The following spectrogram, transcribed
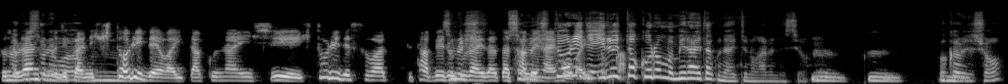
そのランチの時間に一人ではいたくないし、一人で座って食べるぐらいだったら食べない方がいい一人でいるところも見られたくないっていうのがあるんですよ。うん、うん。わかるでしょ？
